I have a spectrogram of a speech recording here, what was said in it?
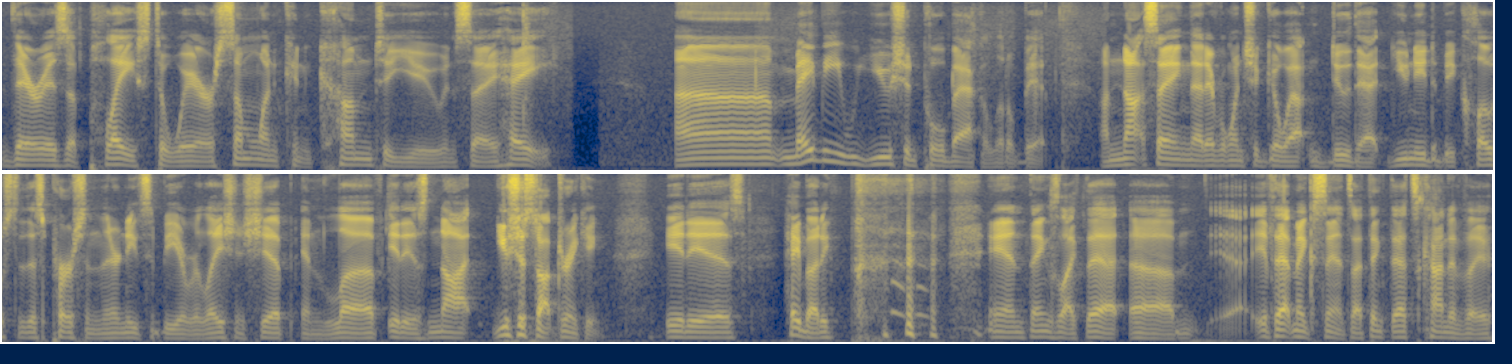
there is a place to where someone can come to you and say, "Hey, uh, maybe you should pull back a little bit." I'm not saying that everyone should go out and do that. You need to be close to this person. There needs to be a relationship and love. It is not you should stop drinking. It is hey buddy and things like that um, if that makes sense. I think that's kind of a,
